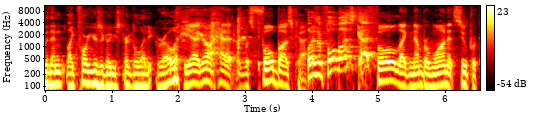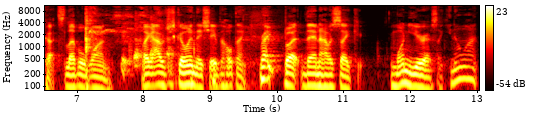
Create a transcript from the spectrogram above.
but then like four years ago, you started to let it grow. Yeah, no, I had it, it was full buzz cut. Was it full buzz cut? full like number one at Supercuts, level one. like I would just go in, they shave the whole thing. Right. But then I was like, one year I was like, you know what?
